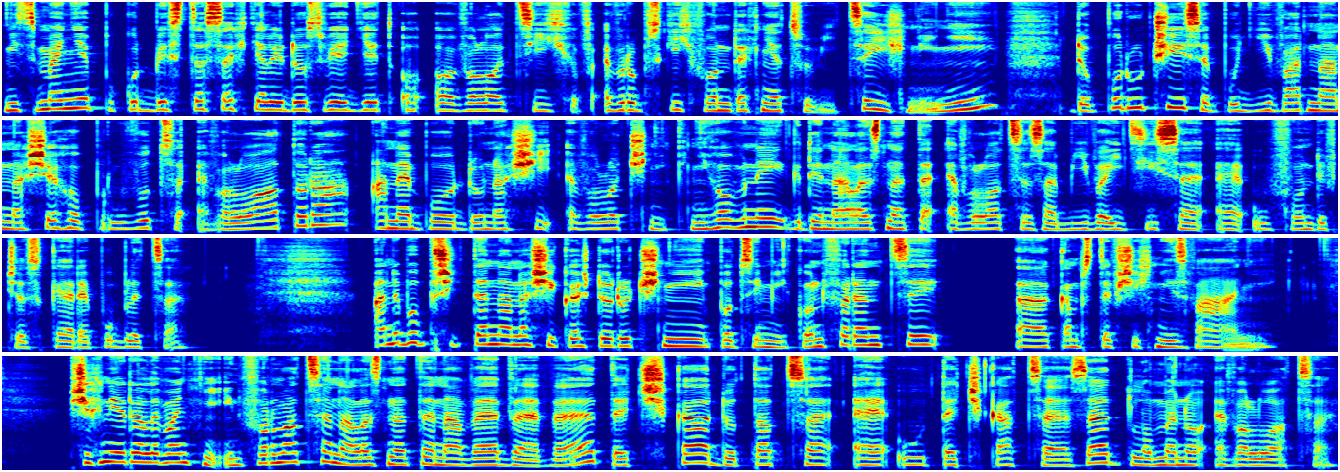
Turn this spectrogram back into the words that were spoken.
Nicméně, pokud byste se chtěli dozvědět o evolucích v evropských fondech něco více již nyní, doporučuji se podívat na našeho průvodce evaluátora anebo do naší evoluční knihovny, kdy naleznete evoluce zabývající se EU fondy v České republice. A nebo přijďte na naši každoroční podzimní konferenci, eh, kam jste všichni zváni. Všechny relevantní informace naleznete na www.dotaceu.cz lomeno evaluace.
